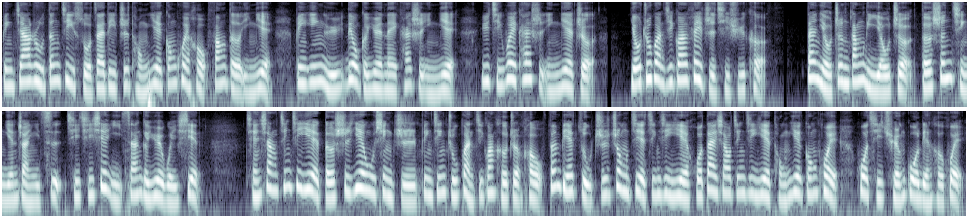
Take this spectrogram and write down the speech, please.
并加入登记所在地之同业公会后，方得营业，并应于六个月内开始营业。逾期未开始营业者，由主管机关废止其许可。但有正当理由者，得申请延展一次，其期限以三个月为限。前项经纪业得视业务性质，并经主管机关核准后，分别组织中介经纪业或代销经纪业同业公会或其全国联合会。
